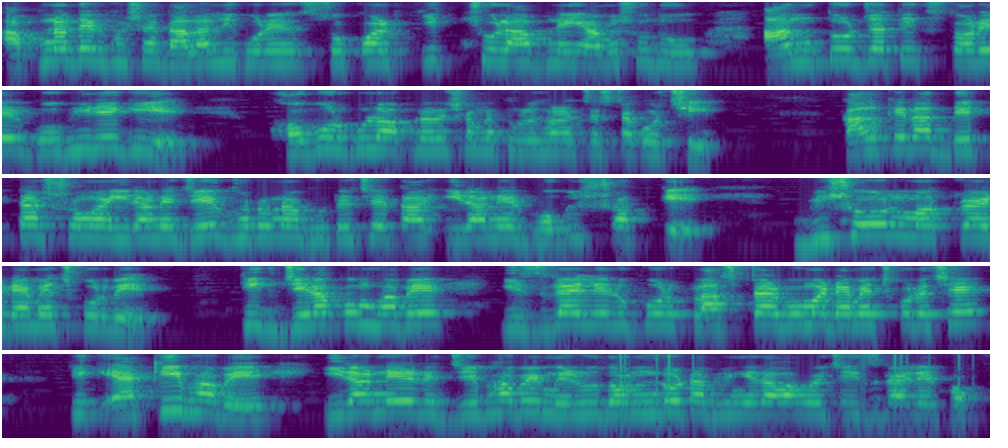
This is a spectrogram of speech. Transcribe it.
আপনাদের ভাষায় দালালি করে সোকল কিচ্ছু লাভ নেই। আমি শুধু আন্তর্জাতিক স্তরের গভীরে গিয়ে খবরগুলো আপনাদের সামনে তুলে ধরার চেষ্টা করছি। কালকে রাত দেড়টার সময় ইরানে যে ঘটনা ঘটেছে তা ইরানের ভবিষ্যৎকে ভীষণ মাত্রায় ড্যামেজ করবে। ঠিক যেরকম ভাবে ইসরায়েলের উপর ক্লাস্টার বোমা ড্যামেজ করেছে ঠিক একইভাবে ইরানের যেভাবে মেরুদণ্ডটা ভেঙে দেওয়া হয়েছে ইসরায়েলের পক্ষ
